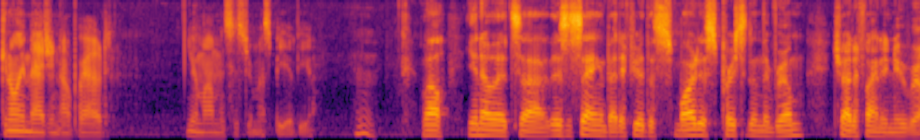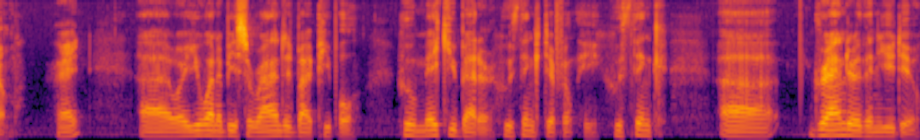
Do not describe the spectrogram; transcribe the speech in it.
can only imagine how proud your mom and sister must be of you. Well, you know, it's uh, there's a saying that if you're the smartest person in the room, try to find a new room, right? Uh, where you want to be surrounded by people who make you better, who think differently, who think uh, grander than you do,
